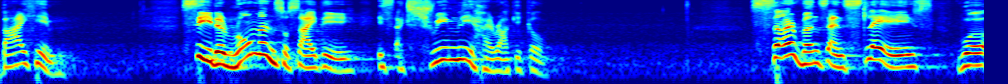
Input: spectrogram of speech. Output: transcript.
by him. See, the Roman society is extremely hierarchical. Servants and slaves were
